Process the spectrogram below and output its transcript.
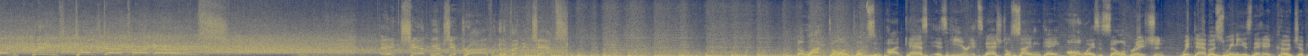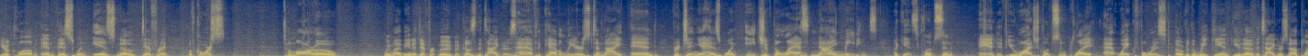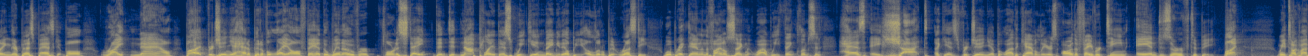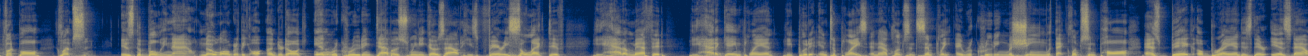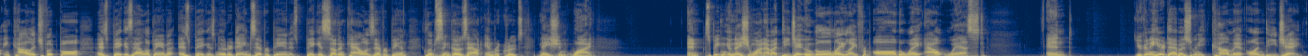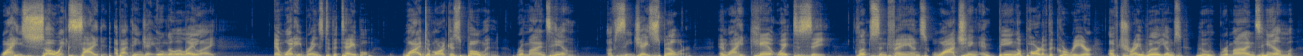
Reaves. Touchdown, Tigers! A championship drive from the defending champs. The Locked On Clemson podcast is here. It's National Signing Day, always a celebration when Dabo Swinney is the head coach of your club, and this one is no different. Of course, tomorrow we might be in a different mood because the Tigers have the Cavaliers tonight, and Virginia has won each of the last nine meetings against Clemson and if you watch Clemson play at Wake Forest over the weekend, you know the Tigers are not playing their best basketball right now. But Virginia had a bit of a layoff. They had the win over Florida State, then did not play this weekend. Maybe they'll be a little bit rusty. We'll break down in the final segment why we think Clemson has a shot against Virginia, but why the Cavaliers are the favored team and deserve to be. But when you talk about football, Clemson is the bully now. No longer the underdog in recruiting. Dabo Swinney goes out. He's very selective. He had a method. He had a game plan. He put it into place, and now Clemson's simply a recruiting machine with that Clemson paw, as big a brand as there is now in college football, as big as Alabama, as big as Notre Dame's ever been, as big as Southern Cal has ever been. Clemson goes out and recruits nationwide. And speaking of nationwide, how about DJ Uiagalelei from all the way out west? And you're going to hear Dabo Swinney comment on DJ, why he's so excited about DJ Uiagalelei and what he brings to the table. Why Demarkcus Bowman reminds him of CJ Spiller and why he can't wait to see Clemson fans watching and being a part of the career of Tre Williams, who reminds him –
